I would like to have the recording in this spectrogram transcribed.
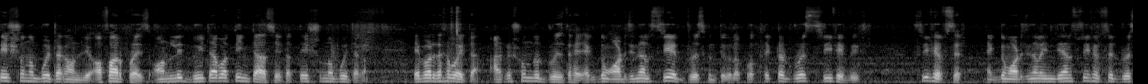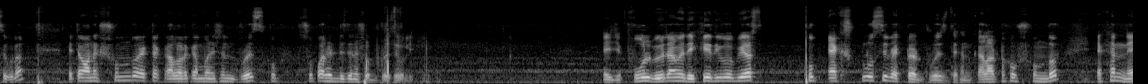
তেইশশো নব্বই টাকা অনলি অফার প্রাইস অনলি দুইটা বা তিনটা আছে এটা, তেইশশো নব্বই টাকা। এবার দেখাবো এটা। আর একটা সুন্দর ড্রেস দেখাই। একদম অরিজিনাল থ্রি এর ড্রেস কিন্তু এগুলো। প্রত্যেকটা ড্রেস থ্রি ফেব্রিক্স থ্রি ফেপসের একদম অরিজিনাল ইন্ডিয়ান থ্রি ফেপসের ড্রেস এগুলো। এটা অনেক সুন্দর একটা কালার কম্বিনেশন ড্রেস খুব সুপার হিট ডিজাইনের সব ড্রেস এগুলি। এই যে ফুল ভিউটা আমি দেখিয়ে দিব বিয়ার্স খুব এক্সক্লুসিভ একটা ড্রেস দেখেন কালারটা খুব সুন্দর। এখানে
